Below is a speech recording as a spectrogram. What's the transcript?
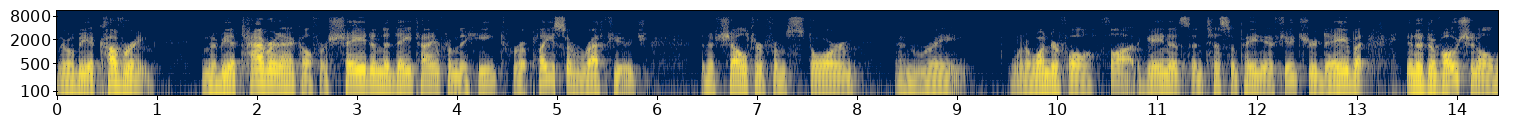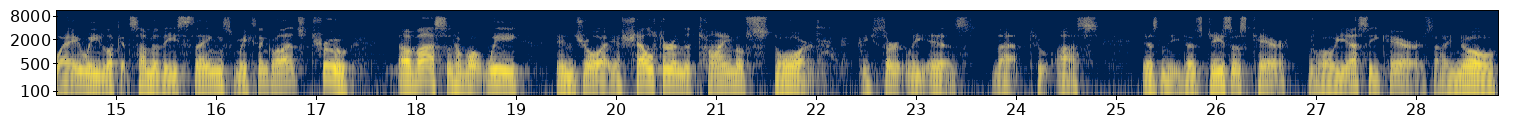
there will be a covering, and there will be a tabernacle for shade in the daytime from the heat, for a place of refuge, and a shelter from storm and rain. What a wonderful thought. Again, it's anticipating a future day, but in a devotional way, we look at some of these things and we think, well, that's true of us and of what we enjoy. A shelter in the time of storm. He certainly is that to us isn't he? Does Jesus care? Well, yes, he cares. I know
